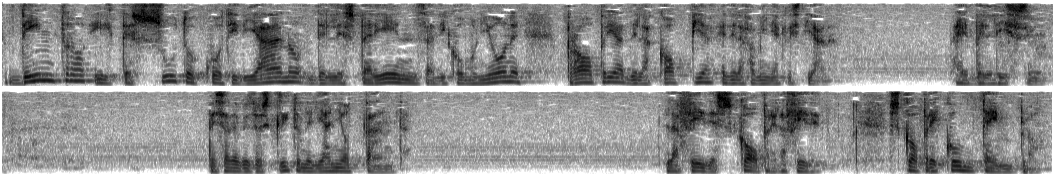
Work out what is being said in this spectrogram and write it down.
dentro il tessuto quotidiano dell'esperienza di comunione propria della coppia e della famiglia cristiana. È bellissimo. Pensate a questo è scritto negli anni Ottanta. La fede scopre, la fede scopre contemplo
